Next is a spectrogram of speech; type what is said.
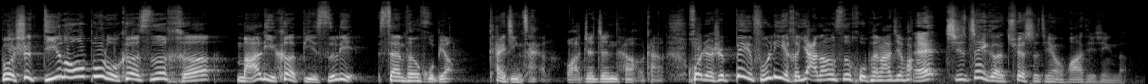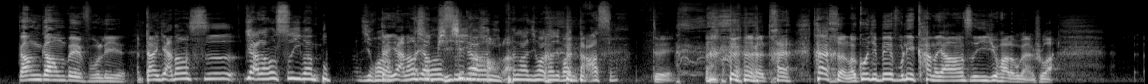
不是迪隆布鲁克斯和马里克比斯利三分互飙，太精彩了！哇，这真太好看了。或者是贝弗利和亚当斯互喷垃圾话，哎，其实这个确实挺有话题性的。刚刚贝弗利，但亚当斯亚当斯一般不但亚当斯脾气太好了你喷垃圾话他就把你打死了。对，太太狠了，估计贝弗利看到亚当斯一句话都不敢说啊。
